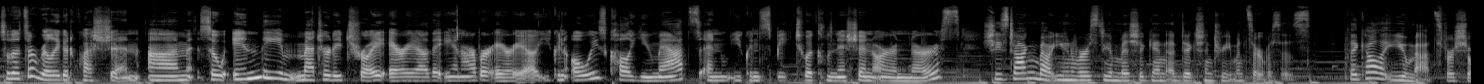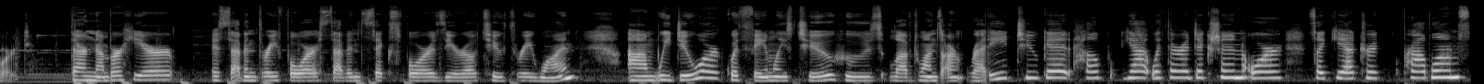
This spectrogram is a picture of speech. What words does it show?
So that's a really good question. Um, so in the Metro Detroit area, the Ann Arbor area, you can always call UMATS and you can speak to a clinician or a nurse. She's talking about University of Michigan Addiction Treatment Services. They call it UMATS for short. Their number here is 734 764 0231. Um, we do work with families too whose loved ones aren't ready to get help yet with their addiction or psychiatric problems.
